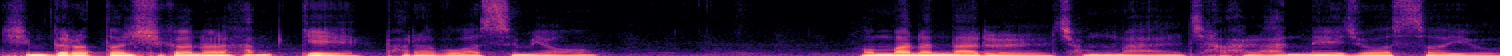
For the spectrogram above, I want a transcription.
힘들었던 시간을 함께 바라보았으며 엄마는 나를 정말 잘 안내해 주었어요.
